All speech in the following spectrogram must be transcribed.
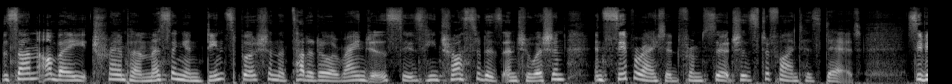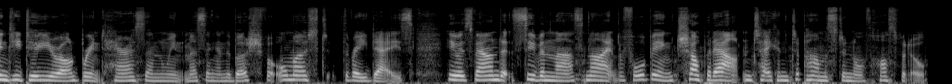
The son of a tramper missing in dense bush in the Tararua Ranges says he trusted his intuition and separated from searches to find his dad. 72 year old Brent Harrison went missing in the bush for almost three days. He was found at 7 last night before being choppered out and taken to Palmerston North Hospital.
